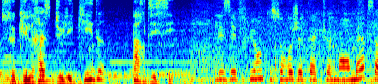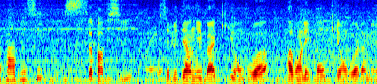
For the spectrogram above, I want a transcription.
Ce qu'il reste du liquide part d'ici. Les effluents qui sont rejetés actuellement en mer, ça part d'ici? Ça part d'ici. C'est le dernier bac qui envoie, avant les pompes, qui envoie à la mer.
